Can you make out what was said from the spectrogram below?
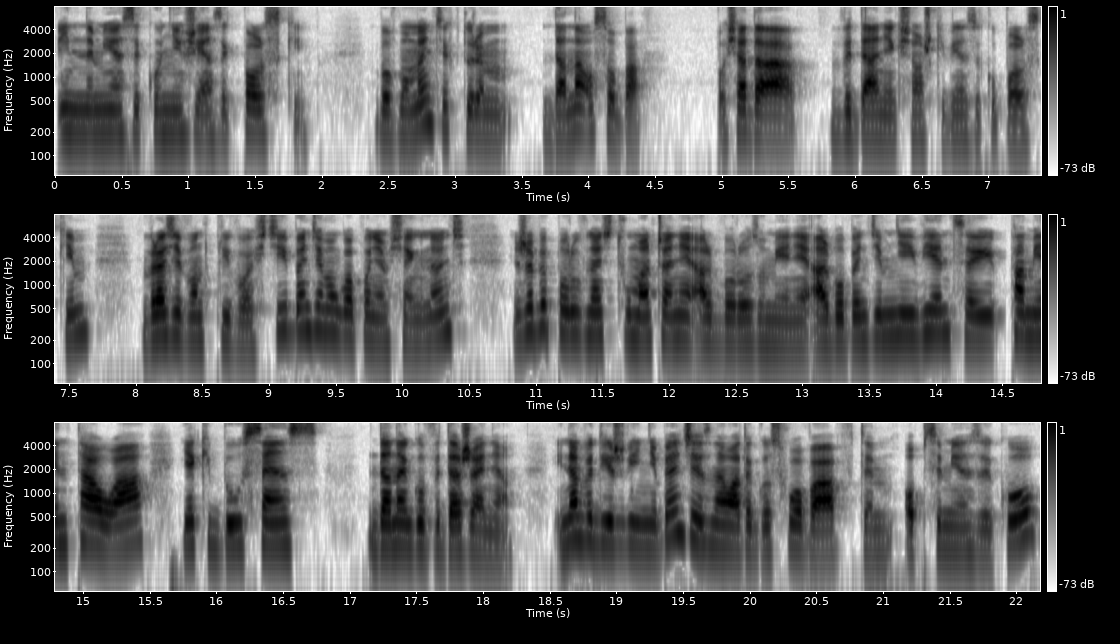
w innym języku niż język polski, bo w momencie, w którym dana osoba posiada wydanie książki w języku polskim, w razie wątpliwości będzie mogła po nią sięgnąć, żeby porównać tłumaczenie albo rozumienie, albo będzie mniej więcej pamiętała, jaki był sens danego wydarzenia. I nawet jeżeli nie będzie znała tego słowa w tym obcym języku,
